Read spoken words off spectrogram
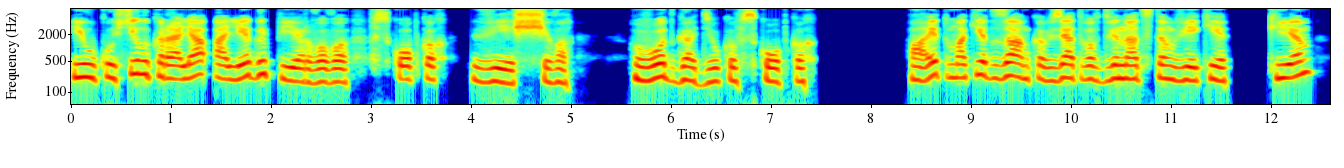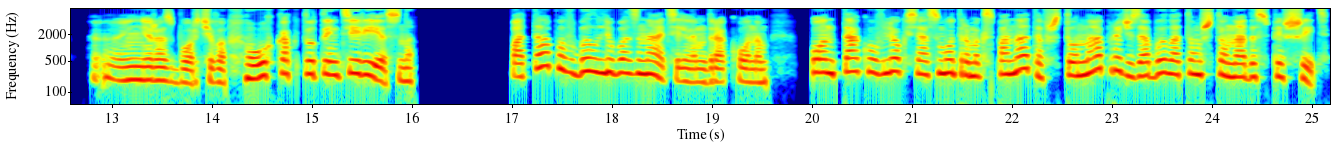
и укусила короля Олега Первого, в скобках вещего. Вот гадюка в скобках. А это макет замка, взятого в двенадцатом веке. Кем? Э, неразборчиво. Ух, как тут интересно. Потапов был любознательным драконом. Он так увлекся осмотром экспонатов, что напрочь забыл о том, что надо спешить.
